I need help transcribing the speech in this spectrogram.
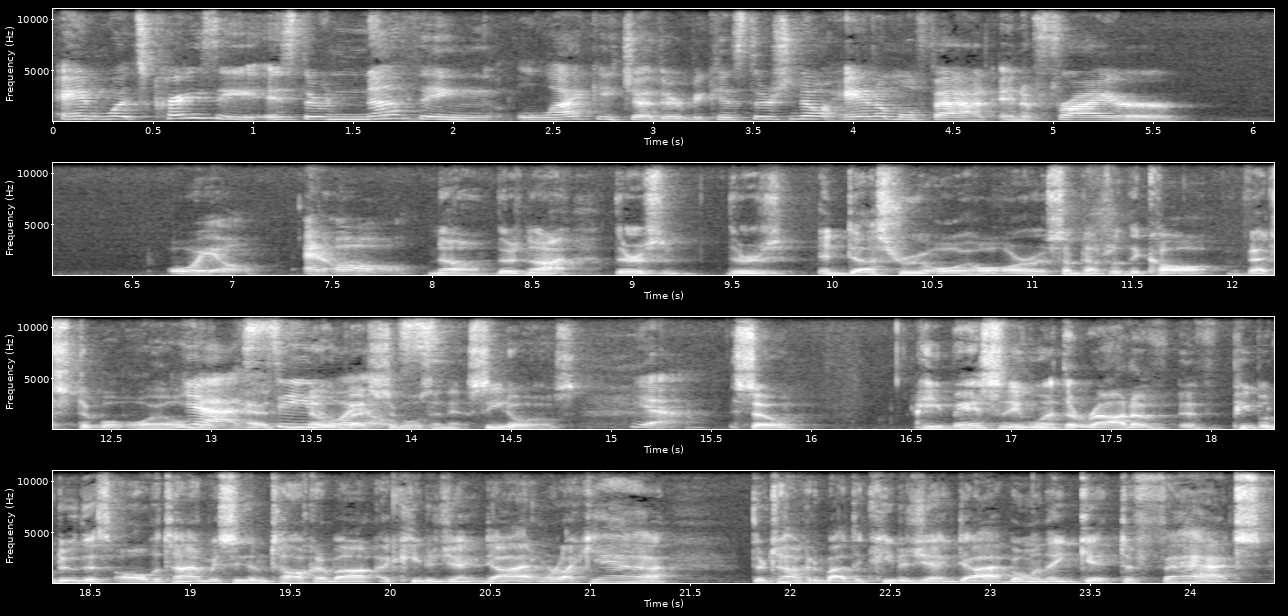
And what's crazy is they're nothing like each other because there's no animal fat in a fryer oil at all. No, there's not. There's there's industrial oil, or sometimes what they call vegetable oil, Yeah, that has no oils. vegetables in it. Seed oils. Yeah. So he basically went the route of if people do this all the time. We see them talking about a ketogenic diet, and we're like, yeah, they're talking about the ketogenic diet. But when they get to fats,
